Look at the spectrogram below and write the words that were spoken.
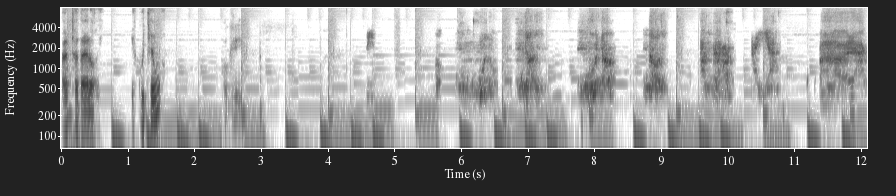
a tratar hoy. Escuchemos. Ok. Uno, dos, uno, dos, acá, allá, para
